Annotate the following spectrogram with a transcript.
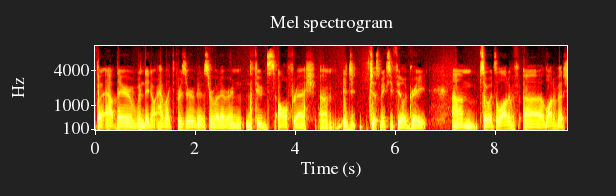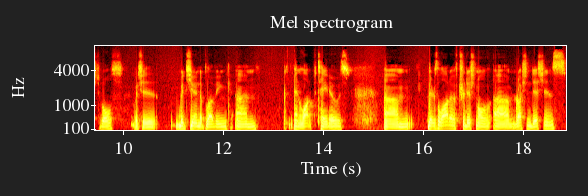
but out there when they don't have like the preservatives or whatever and the food's all fresh, um, it j- just makes you feel great. Um, so it's a lot of uh, a lot of vegetables, which is which you end up loving, um, and a lot of potatoes. Um, there's a lot of traditional um, Russian dishes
